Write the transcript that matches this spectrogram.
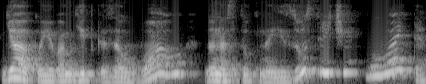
Дякую вам, дітки, за увагу. До наступної зустрічі. Бувайте!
